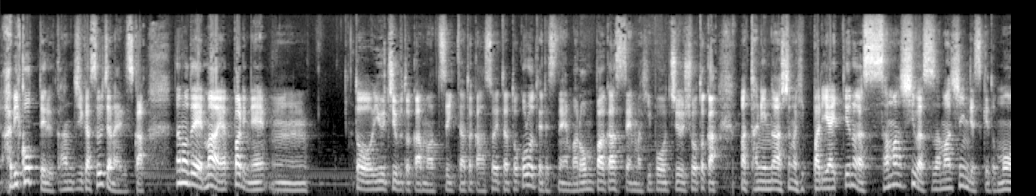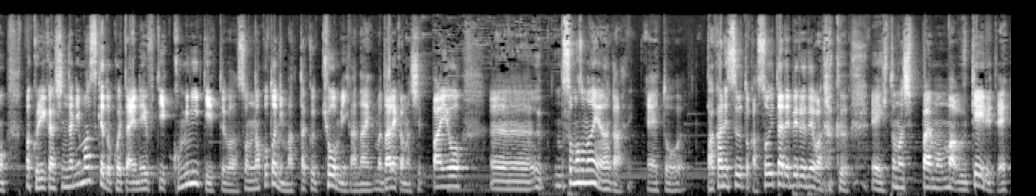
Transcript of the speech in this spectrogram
はびこってる感じがするじゃないですか。なので、まあやっぱりね、うん、と YouTube とか、まあ、Twitter とかそういったところでですね、まあ、論破合戦、まあ、誹謗中傷とか、まあ、他人の足の引っ張り合いっていうのが凄ましいは凄ましいんですけども、まあ、繰り返しになりますけど、こういった NFT コミュニティっていうのはそんなことに全く興味がない。まあ、誰かの失敗を、うんそもそもね、なんか、えっ、ー、と、馬鹿にするとかそういったレベルではなく、えー、人の失敗もまあ受け入れて、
